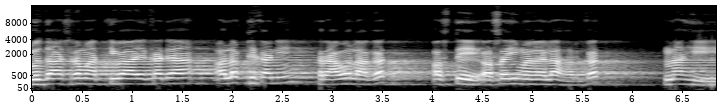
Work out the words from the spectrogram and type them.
वृद्धाश्रमात किंवा एखाद्या अलग ठिकाणी राहावं लागत असते असंही म्हणायला हरकत नाही.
